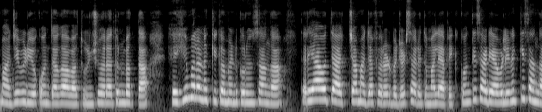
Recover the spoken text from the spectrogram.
माझे व्हिडिओ कोणत्या गावातून शहरातून बघता हेही मला नक्की कमेंट करून सांगा. तर ह्या होत्या आजच्या माझ्या फेवरेट बजेट साडी तुम्हाला यापैकी कोणती साडी आवडली नक्की सांगा.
